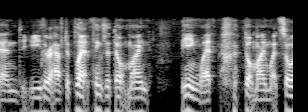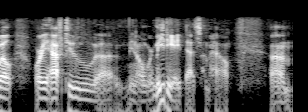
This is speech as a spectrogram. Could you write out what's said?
and you either have to plant things that don't mind being wet, don't mind wet soil, or you have to, uh, you know, remediate that somehow. Um,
